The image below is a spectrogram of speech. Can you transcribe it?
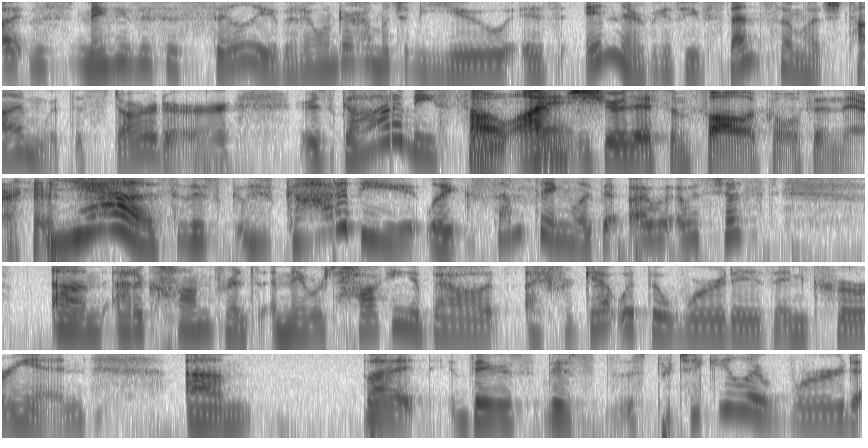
uh, this maybe this is silly, but I wonder how much of you is in there because you've spent so much time with the starter. There's got to be something. Oh, I'm sure there's some follicles in there. yeah, so there's there's got to be like something like that. I, I was just um, at a conference and they were talking about I forget what the word is in Korean, um, but there's there's this particular word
